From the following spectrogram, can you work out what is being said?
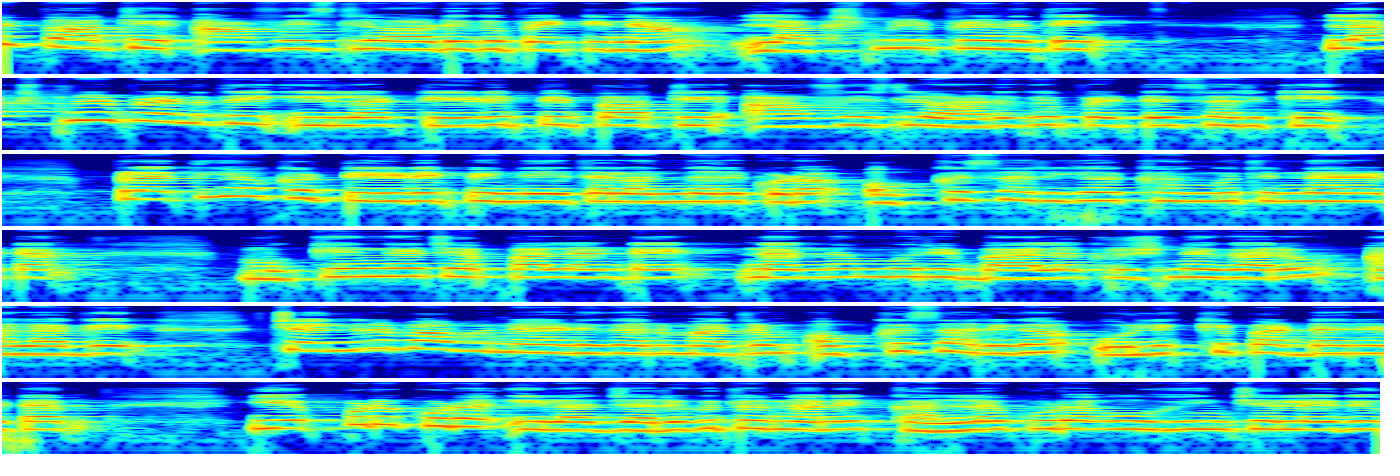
టీడీపీ పార్టీ ఆఫీసులో అడుగుపెట్టిన లక్ష్మీ ప్రణతి లక్ష్మీ ప్రణతి ఇలా టీడీపీ పార్టీ ఆఫీస్లో అడుగు పెట్టేసరికి ప్రతి ఒక్క టీడీపీ నేతలందరూ కూడా ఒక్కసారిగా కంగుతిన్నారట ముఖ్యంగా చెప్పాలంటే నందమూరి బాలకృష్ణ గారు అలాగే చంద్రబాబు నాయుడు గారు మాత్రం ఒక్కసారిగా ఉలిక్కి పడ్డారట. ఎప్పుడు కూడా ఇలా జరుగుతుందని కళ్ళు కూడా ఊహించలేదు.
